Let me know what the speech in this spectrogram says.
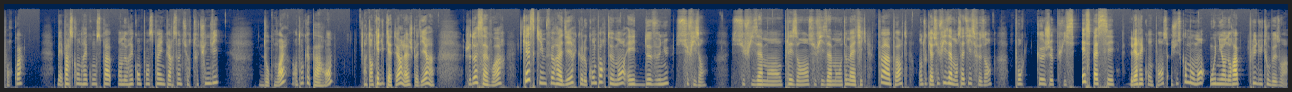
Pourquoi? Mais parce qu'on ne récompense pas, une personne sur toute une vie. Donc moi, en tant que parent, en tant qu'éducateur, là je dois dire, je dois savoir qu'est-ce qui me fera dire que le comportement est devenu suffisant suffisamment plaisant, suffisamment automatique, peu importe, en tout cas suffisamment satisfaisant pour que je puisse espacer les récompenses jusqu'au moment où il n'y en aura plus du tout besoin.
